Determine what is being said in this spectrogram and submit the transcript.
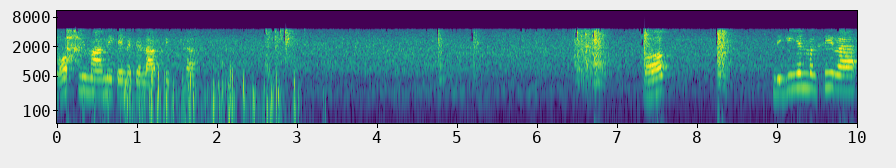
Off ni Mami kay nagalapit ka. Hop. Hindi ganyan magsira.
